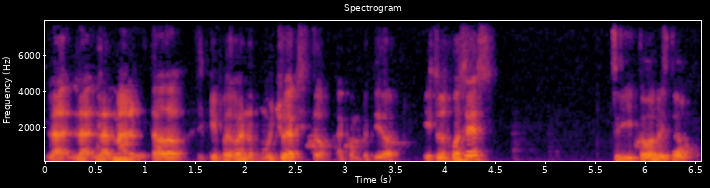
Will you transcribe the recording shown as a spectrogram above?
las manos y todo. Así que, pues bueno, mucho éxito al competidor. ¿Listos, jueces? Sí, todo listo.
